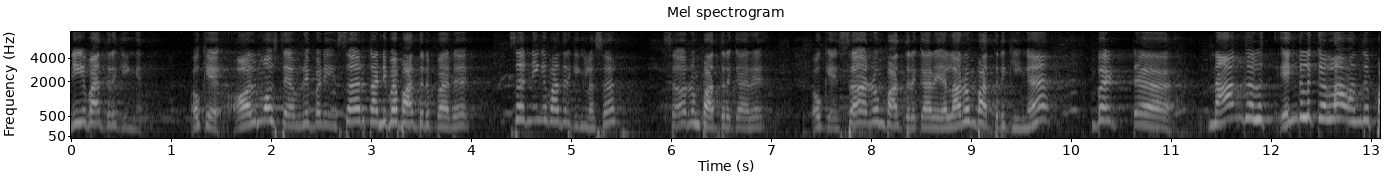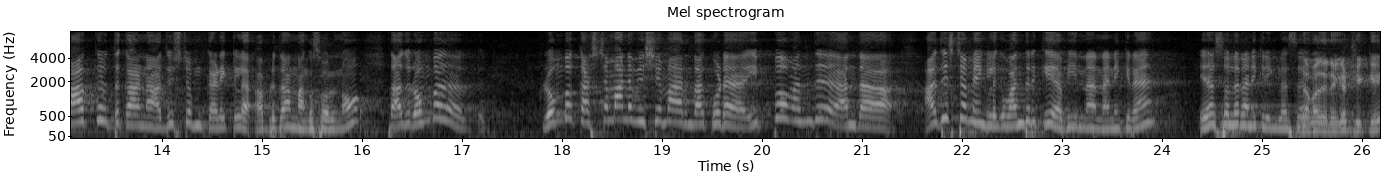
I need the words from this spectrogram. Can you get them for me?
நீங்கள் பார்த்துருக்கீங்க. ஓகே ஆல்மோஸ்ட் எவ்ரிபடி சார் கண்டிப்பாக பார்த்துருப்பாரு. சார் நீங்கள் பார்த்துருக்கீங்களா சார் சாரும் பார்த்துருக்காரு. ஓகே சாரும் பார்த்துருக்காரு. எல்லாரும் பார்த்துருக்கீங்க. பட் uh, நாங்கள் எங்களுக்கெல்லாம் வந்து பார்க்கறதுக்கான அதிர்ஷ்டம் கிடைக்கல. அப்படி தான் நாங்கள் சொல்லணும். அது ரொம்ப ரொம்ப கஷ்டமான விஷயமா இருந்தால் கூட இப்போ வந்து அந்த அதிர்ஷ்டம் எங்களுக்கு வந்திருக்கு அப்படின்னு நான் நினைக்கிறேன். ஏதாவது சொல்ல நினைக்கிறீங்களா சார் நமது நிகழ்ச்சிக்கு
